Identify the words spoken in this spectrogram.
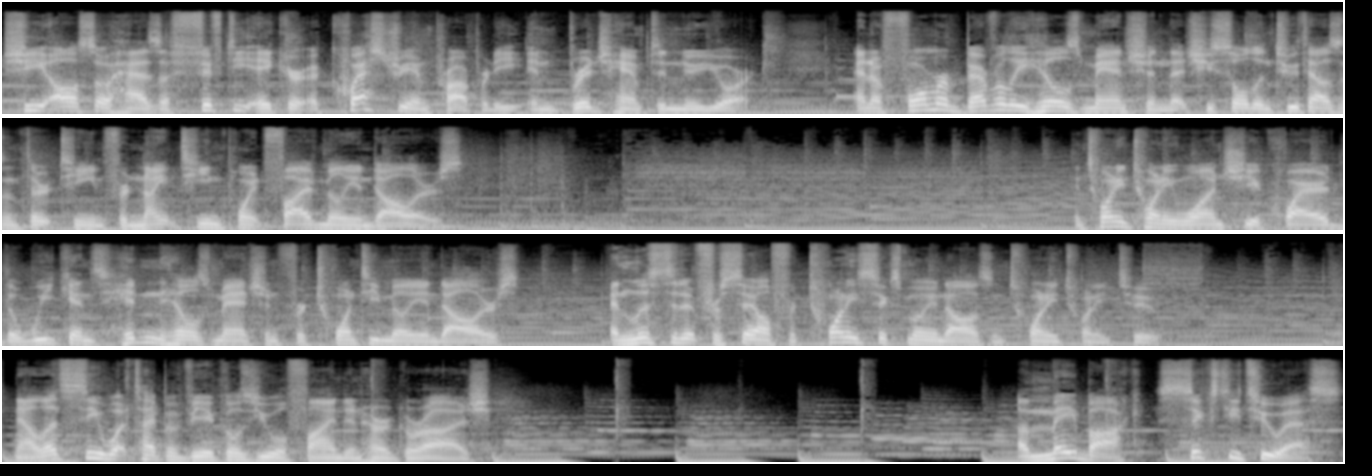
She also has a 50 acre equestrian property in Bridgehampton, New York, and a former Beverly Hills mansion that she sold in 2013 for $19.5 million. In 2021, she acquired the Weeknd's Hidden Hills mansion for $20 million and listed it for sale for $26 million in 2022. Now let's see what type of vehicles you will find in her garage. A Maybach 62S,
